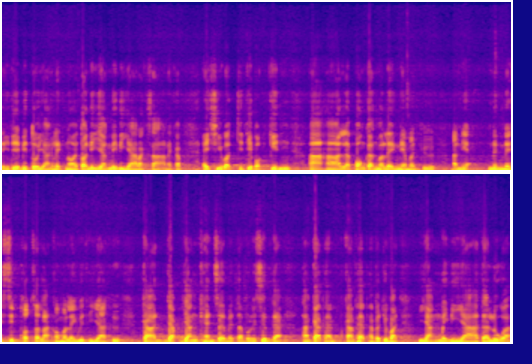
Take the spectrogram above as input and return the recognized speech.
ติที่มีตัวอย่างเล็กน้อย ตอนนี้ยังไม่มียารักษานะครับไอชีวจิตที่บอกกินอาหารและป้องกันมะเร็งเนี่ยมันคืออันเนี้ยหนึ่งใน 10 ทศลักษณ์ของมะเร็งวิทยาคือ การยับยั้ง cancer metabolism แต่ทางการแพทย์การแพทย์แผนปัจจุบันยังไม่มียา แต่รู้ว่า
